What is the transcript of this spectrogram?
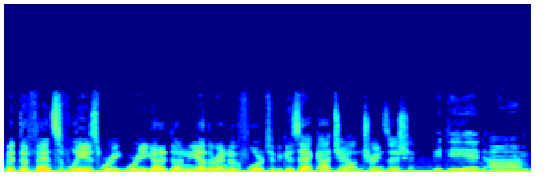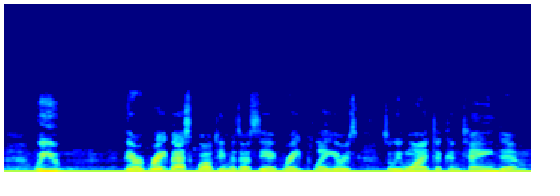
But defensively is where, where you got it done the other end of the floor, too, because that got you out in transition. It did. Um, we they're a great basketball team, as I said, great players. So we wanted to contain them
